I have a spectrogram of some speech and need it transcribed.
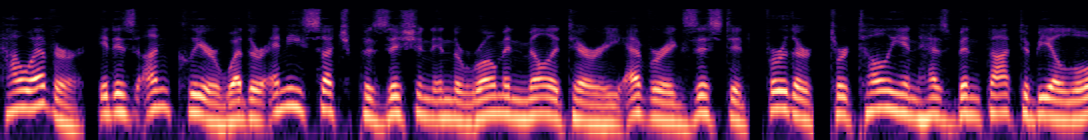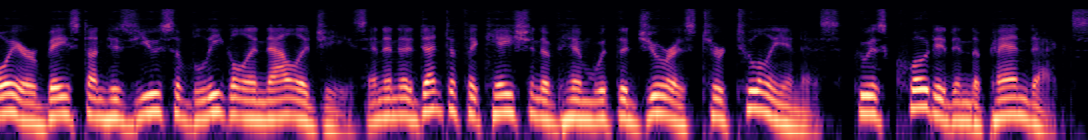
However, it is unclear whether any such position in the Roman military ever existed. Further, Tertullian has been thought to be a lawyer based on his use of legal analogies and an identification of him with the jurist Tertullianus, who is quoted in the Pandects.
